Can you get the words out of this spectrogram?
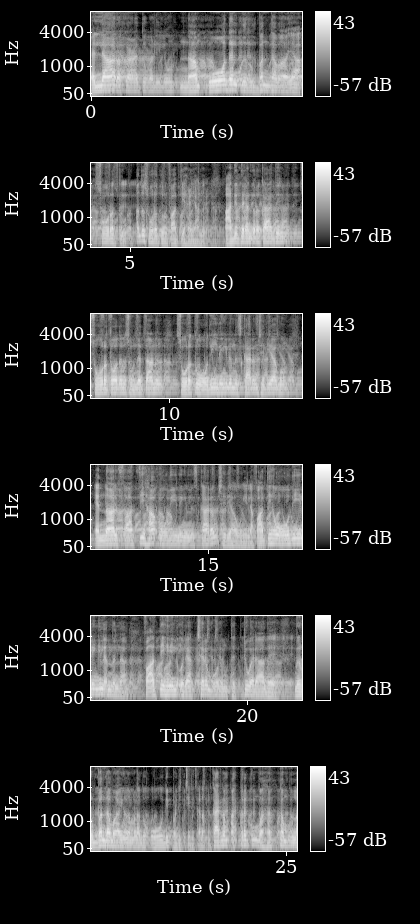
എല്ലാ റക്കാഴത്തുകളിലും നാം ഓതൽ നിർബന്ധമായ സൂറത്ത് അത് സൂറത്തുൽ ഫാത്തിഹയാണ്. ആദ്യത്തെ രണ്ട് റക്കാത്തിൽ സൂറത്ത് ഓതൽ സുന്നത്താണ്. സൂറത്ത് ഓതിയില്ലെങ്കിലും നിസ്കാരം ശരിയാകും. എന്നാൽ ഫാത്തിഹ ഓതിയില്ലെങ്കിൽ നിസ്കാരം ശരിയാവുകയില്ല. ഫാത്തിഹ ഓതിയില്ലെങ്കിൽ എന്നല്ല ഫാത്തിഹയിൽ ഒരു അക്ഷരം പോലും തെറ്റുവരാതെ നിർബന്ധമായും നമ്മൾ അത് ഓതി പഠിച്ചിരിക്കണം. കാരണം അത്രക്കും മഹത്വമുള്ള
